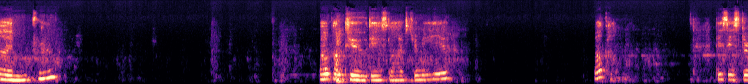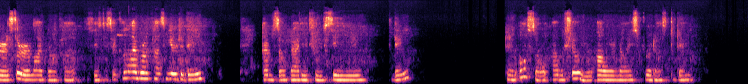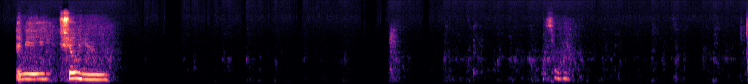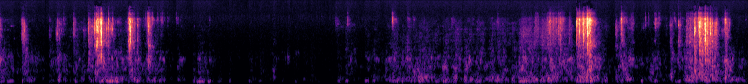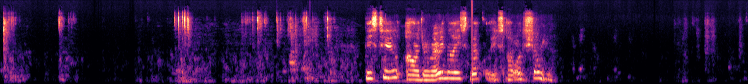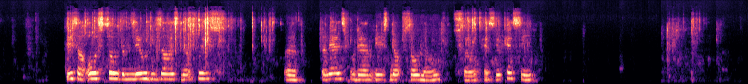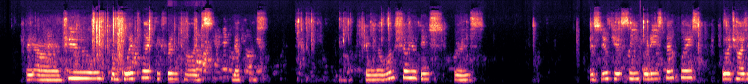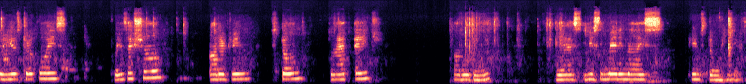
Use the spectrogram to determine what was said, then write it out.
time frame. Welcome to this live streaming here. Welcome. This is the third live broadcast. This is the second live broadcast here today. I'm so glad to see you today. And also, I will show you our nice products today. Let me show you. These two are the very nice necklace I want to show you. These are also the new designs necklace. Uh, the length for them is not so long, so as you can see, they are two completely different types necklace. And I want to show you this first. As you can see for this necklace, we will try to use turquoise, princess shell, other dream stone, black edge, bumblebee. Yes, using many nice dreamstone here.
